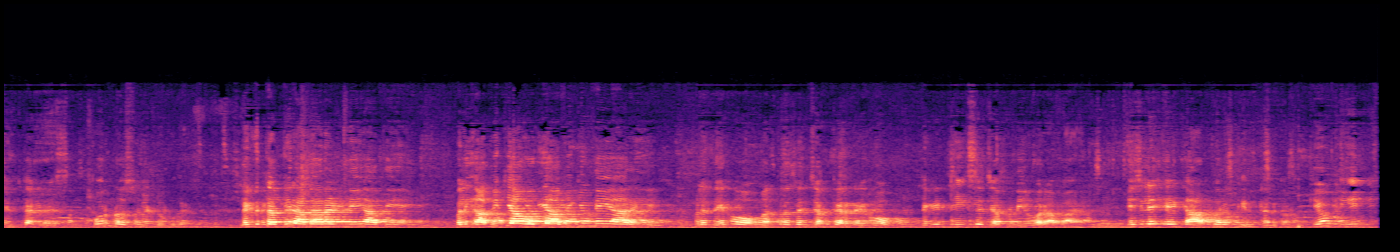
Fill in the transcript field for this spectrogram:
चिंतन में संपूर्ण उसमें डूब गए। लेकिन तब भी राधा रानी नहीं आती है। बोली, अभी क्या हो गया? अभी क्यों नहीं आ रही? है बोले, देखो, मंत्र से जप कर रहे हो, लेकिन ठीक से जप नहीं हो रहा पाया। इसलिए एक काम करो, कीर्तन करो। क्योंकि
